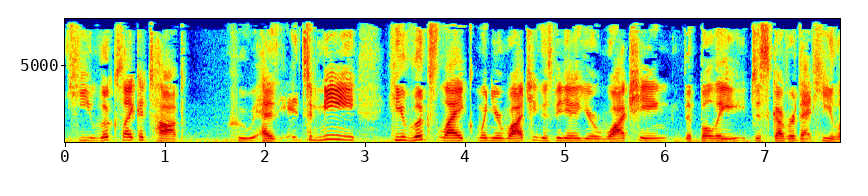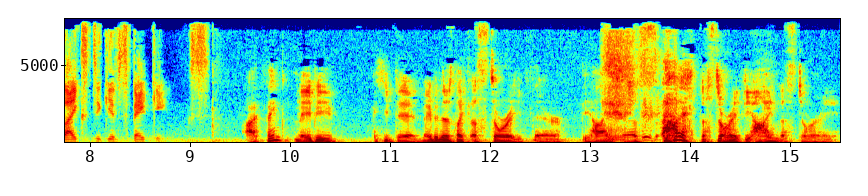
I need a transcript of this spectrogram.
he looks like a top who has to me he looks like when you're watching this video you're watching the bully discover that he likes to give spankings I think maybe he did. Maybe there's like a story there behind this. the story behind the story.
